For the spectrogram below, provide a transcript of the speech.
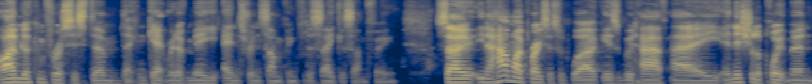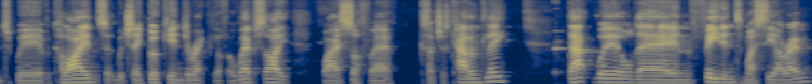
I'm looking for a system that can get rid of me entering something for the sake of something. So, you know, how my process would work is we'd have a initial appointment with clients, which they book in directly off a website via software such as Calendly. That will then feed into my CRM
